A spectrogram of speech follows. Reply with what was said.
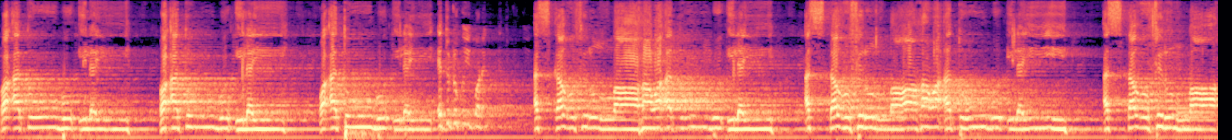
وأتوب إليه وأتوب إليه وأتوب إليه এতটুকুই পড়ে أستغفر الله وأتوب إليه أستغفر الله وأتوب إليه أستغفر الله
